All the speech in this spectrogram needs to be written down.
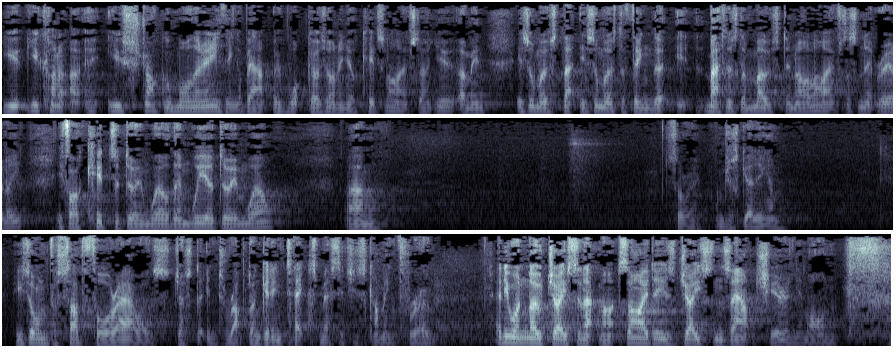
you, you kind of, uh, you struggle more than anything about with what goes on in your kids' lives, don't you? I mean, it's almost that, it's almost the thing that matters the most in our lives, doesn't it really? If our kids are doing well, then we are doing well. Um, sorry, I'm just getting him. He's on for sub four hours, just to interrupt. I'm getting text messages coming through. Anyone know Jason Atmatsides? Jason's out cheering him on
